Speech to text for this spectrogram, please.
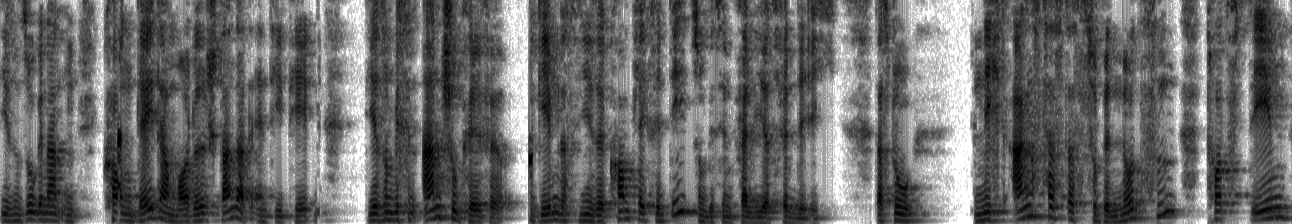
diesen sogenannten Common Data Model Standardentitäten, dir so ein bisschen Anschubhilfe zu geben, dass du diese Komplexität so ein bisschen verlierst, finde ich. Dass du nicht Angst hast, das zu benutzen, trotzdem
